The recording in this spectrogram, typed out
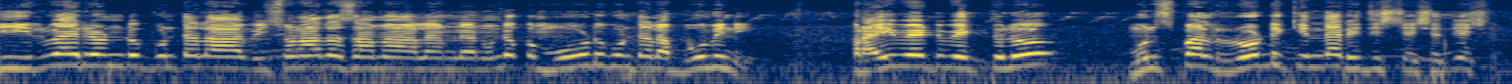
ఈ ఇరవై రెండు గుంటల విశ్వనాథ స్వామి ఆలయంలో నుండి ఒక మూడు గుంటల భూమిని ప్రైవేటు వ్యక్తులు మున్సిపల్ రోడ్డు కింద రిజిస్ట్రేషన్ చేశారు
